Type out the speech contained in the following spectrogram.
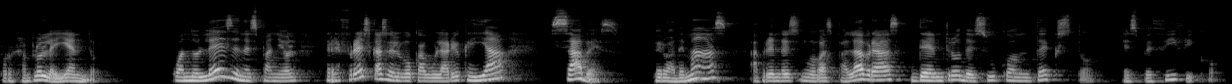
Por ejemplo, leyendo. Cuando lees en español, refrescas el vocabulario que ya sabes, pero además aprendes nuevas palabras dentro de su contexto específico.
